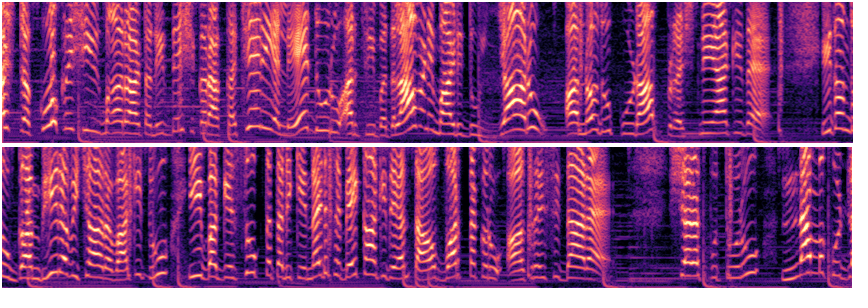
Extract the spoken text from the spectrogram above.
ಅಷ್ಟಕ್ಕೂ ಕೃಷಿ ಮಾರಾಟ ನಿರ್ದೇಶಕರ ಕಚೇರಿಯಲ್ಲೇ ದೂರು ಅರ್ಜಿ ಬದಲಾವಣೆ ಮಾಡಿದ್ದು ಯಾರು ಅನ್ನೋದು ಕೂಡ ಪ್ರಶ್ನೆಯಾಗಿದೆ. ಇದೊಂದು ಗಂಭೀರ ವಿಚಾರವಾಗಿದ್ದು ಈ ಬಗ್ಗೆ ಸೂಕ್ತ ತನಿಖೆ ನಡೆಸಬೇಕಾಗಿದೆ ಅಂತ ವರ್ತಕರು ಆಗ್ರಹಿಸಿದ್ದಾರೆ. ಶರತ್ ಪುತ್ತೂರು ನಮ್ಮ Kudla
